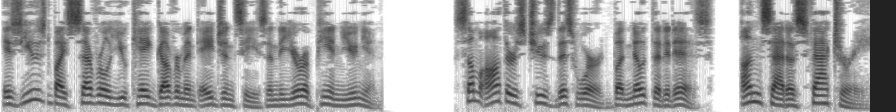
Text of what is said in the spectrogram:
is used by several UK government agencies and the European Union. Some authors choose this word but note that it is unsatisfactory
